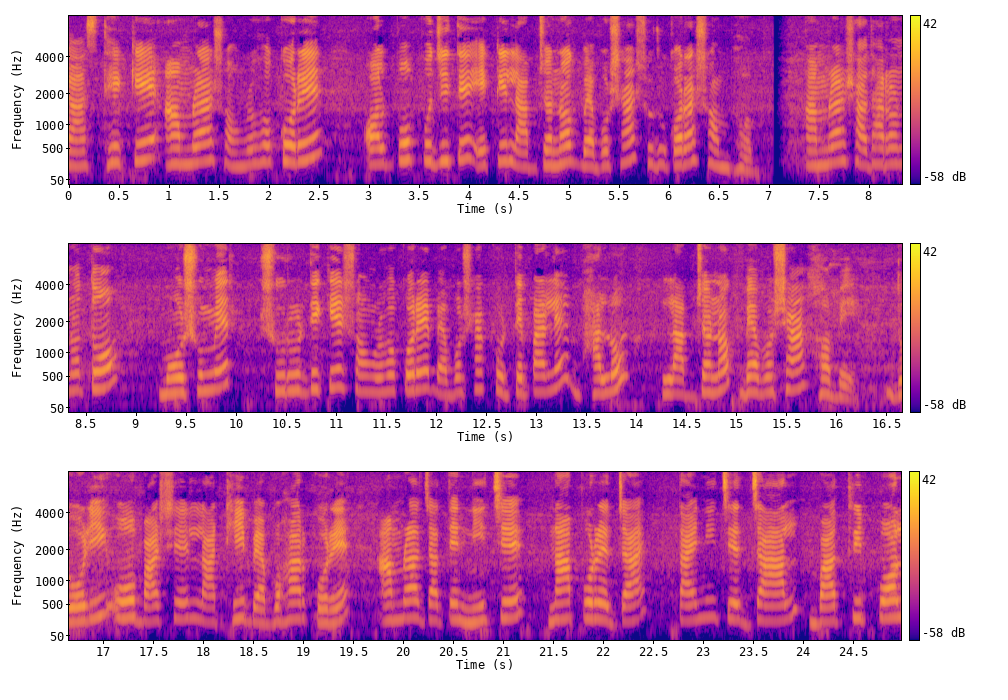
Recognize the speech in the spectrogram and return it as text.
গাছ থেকে আমরা সংগ্রহ করে অল্প পুঁজিতে একটি লাভজনক ব্যবসা শুরু করা সম্ভব। আমরা সাধারণত মৌসুমের শুরুর দিকে সংগ্রহ করে ব্যবসা করতে পারলে ভালো লাভজনক ব্যবসা হবে। দড়ি ও বাঁশের লাঠি ব্যবহার করে আমরা যাতে নিচে না পড়ে যায়, তাই নিচে জাল বা ত্রিপল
